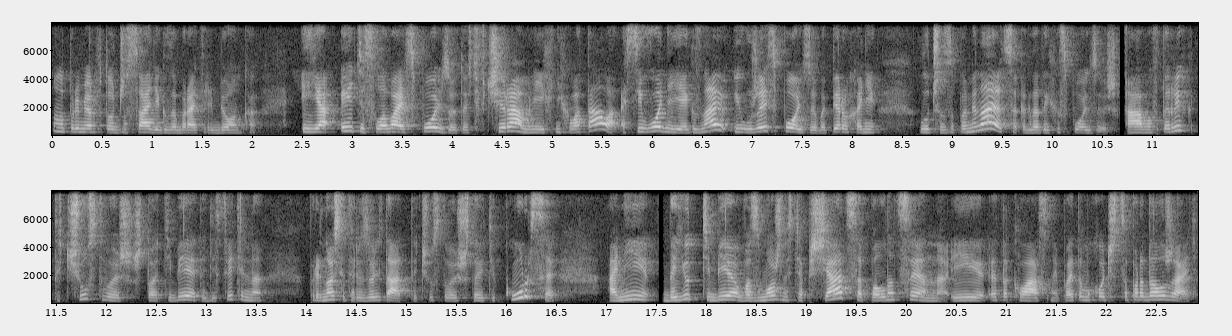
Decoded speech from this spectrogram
ну, например, в тот же садик забрать ребенка, и я эти слова использую, то есть вчера мне их не хватало, а сегодня я их знаю и уже использую. Во-первых, они лучше запоминаются, когда ты их используешь, а во-вторых, ты чувствуешь, что тебе это действительно приносит результат, ты чувствуешь, что эти курсы, они дают тебе возможность общаться полноценно, и это классно, и поэтому хочется продолжать.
